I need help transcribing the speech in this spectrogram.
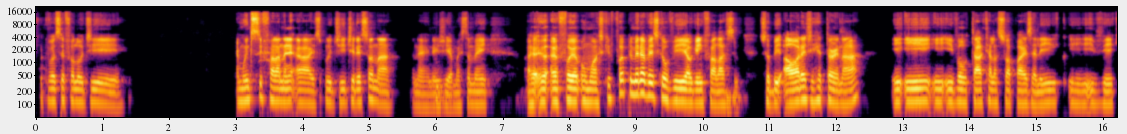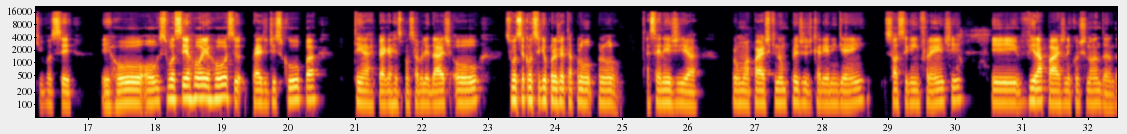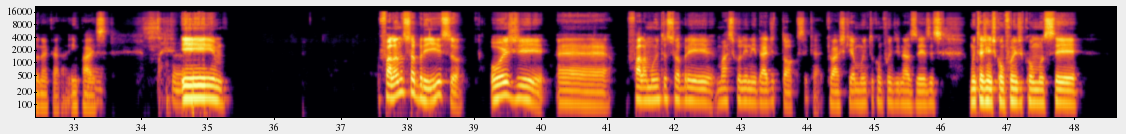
O que você falou de. É muito se fala, né? A explodir, direcionar né, a energia, mas também. Eu, eu, foi uma, acho que foi a primeira vez que eu vi alguém falar assim, sobre a hora de retornar e, e, e voltar aquela sua paz ali e, e ver que você errou, ou se você errou, errou, se pede desculpa, tenha, pega a responsabilidade, ou se você conseguiu projetar pro, pro, essa energia para uma parte que não prejudicaria ninguém, só seguir em frente e virar a página e continuar andando, né, cara, em paz. É. É. E falando sobre isso, hoje é, fala muito sobre masculinidade tóxica, que eu acho que é muito confundido às vezes. Muita gente confunde como ser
